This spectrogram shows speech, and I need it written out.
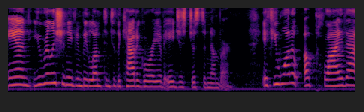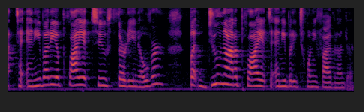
And you really shouldn't even be lumped into the category of age is just a number. If you want to apply that to anybody, apply it to 30 and over, but do not apply it to anybody 25 and under.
